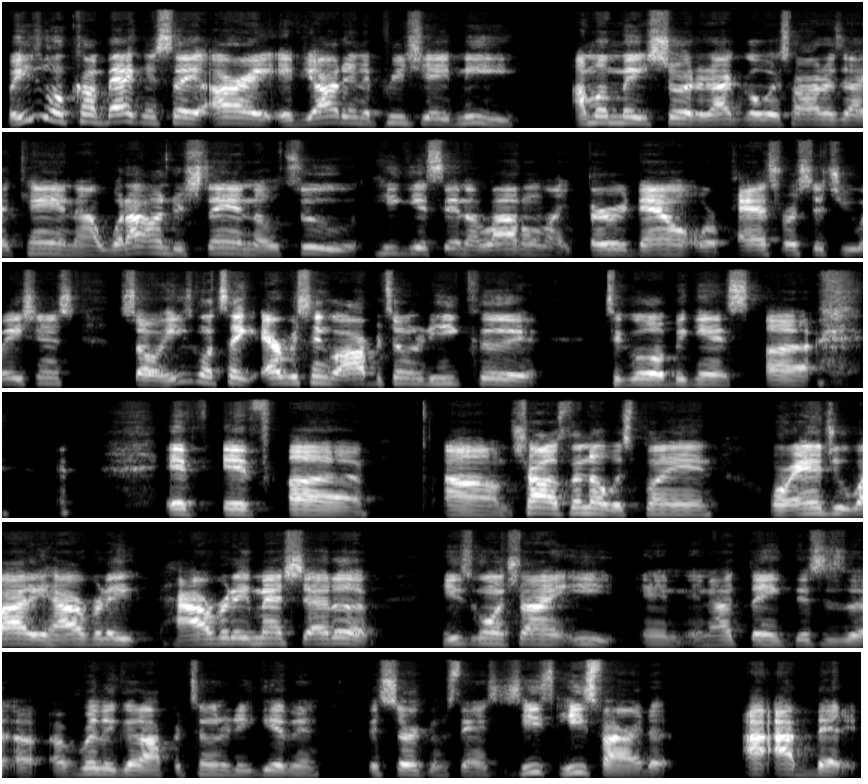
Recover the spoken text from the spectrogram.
but he's gonna come back and say, All right, if y'all didn't appreciate me, I'm gonna make sure that I go as hard as I can. Now, what I understand though, too, he gets in a lot on like third down or pass rush situations. So he's gonna take every single opportunity he could to go up against uh if if uh um Charles Leno was playing or Andrew Wylie, however they however they match that up, he's gonna try and eat. And and I think this is a, a really good opportunity given the circumstances. He's he's fired up. I, I bet it.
